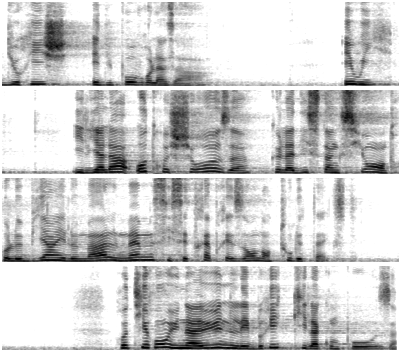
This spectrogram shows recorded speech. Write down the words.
du riche et du pauvre Lazare. Et oui, il y a là autre chose que la distinction entre le bien et le mal, même si c'est très présent dans tout le texte. Retirons une à une les briques qui la composent,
